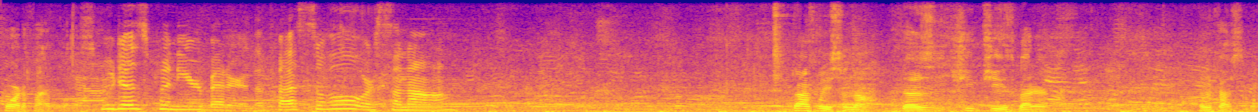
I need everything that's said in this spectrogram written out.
Four to five plus. Who does paneer better, the festival or Sanaa? Definitely Sanaa does cheap cheese better than the festival.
